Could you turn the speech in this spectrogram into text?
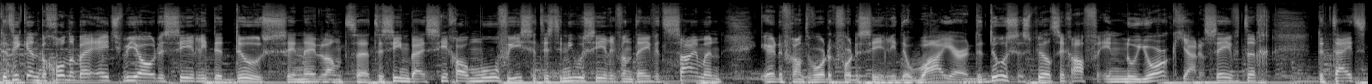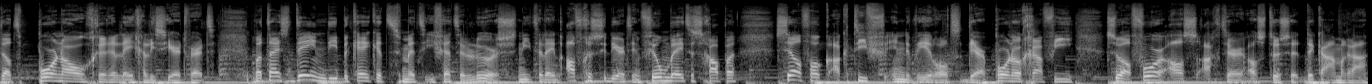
Dit weekend begonnen bij HBO de serie The Deuce. In Nederland eh, te zien bij Psycho Movies. Het is de nieuwe serie van David Simon. Eerder verantwoordelijk voor de serie The Wire. The Deuce speelt zich af in New York, jaren 70. De tijd dat porno gelegaliseerd werd. Matthijs Deen die bekeek het met Yvette Leurs. Niet alleen afgestudeerd in filmwetenschappen. Zelf ook actief in de wereld der pornografie. Zowel voor als achter als tussen de camera.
